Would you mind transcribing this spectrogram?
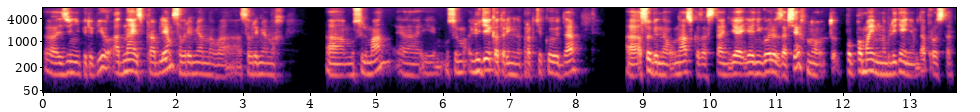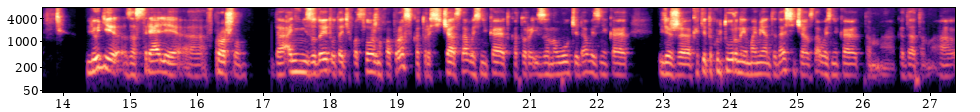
э, извини, перебью, одна из проблем современного, современных а, мусульман э, и мусульман, людей, которые именно практикуют, да, особенно у нас в Казахстане, я, я не говорю за всех, но по, по моим наблюдениям, да, просто люди застряли в прошлом, да, они не задают вот этих вот сложных вопросов, которые сейчас, да, возникают, которые из-за науки, да, возникают, или же какие-то культурные моменты, да, сейчас, да, возникают там, а, когда там а,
